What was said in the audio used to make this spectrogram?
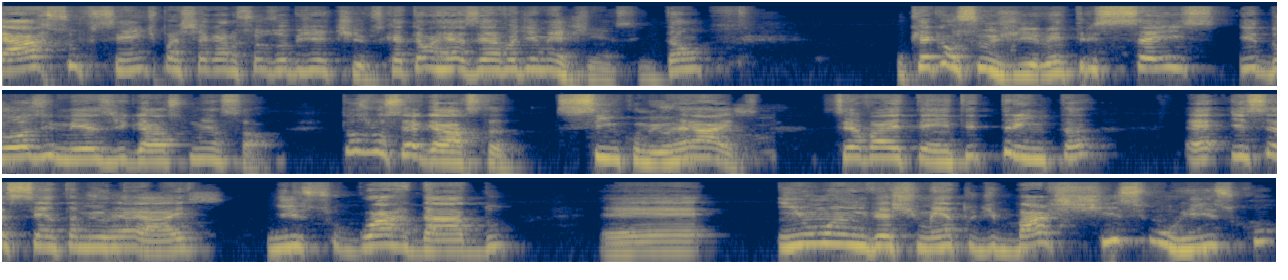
ar suficiente para chegar nos seus objetivos, que é ter uma reserva de emergência. Então, o que, é que eu sugiro? Entre 6 e 12 meses de gasto mensal. Então, se você gasta 5 mil reais, você vai ter entre 30 é, e 60 mil reais, isso guardado é, em um investimento de baixíssimo risco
